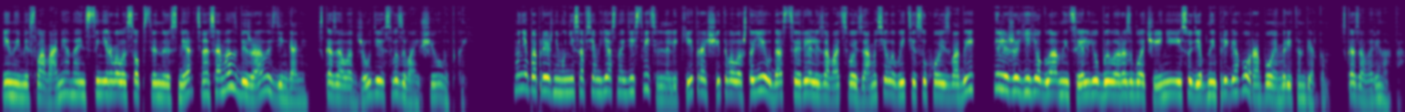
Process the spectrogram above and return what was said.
Иными словами, она инсценировала собственную смерть, а сама сбежала с деньгами, сказала Джуди с вызывающей улыбкой. Мне по-прежнему не совсем ясно, действительно ли Кит рассчитывала, что ей удастся реализовать свой замысел и выйти сухой из воды, или же ее главной целью было разоблачение и судебный приговор обоим Риттенбергам, сказала Рената.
